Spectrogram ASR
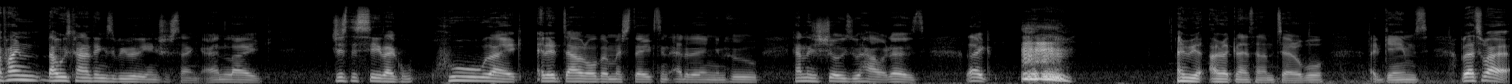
I find those kind of things to be really interesting and like just to see like who like edits out all the mistakes in editing and who kind of shows you how it is. Like I re- I recognize that I'm terrible at games, but that's why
